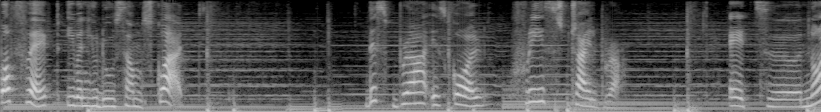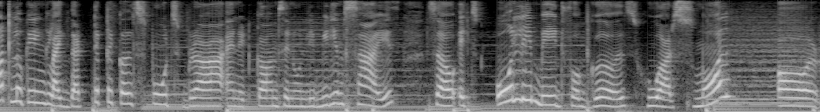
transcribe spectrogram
perfect even you do some squats. This bra is called freestyle bra. It's uh, not looking like that typical sports bra and it comes in only medium size. So it's only made for girls who are small or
